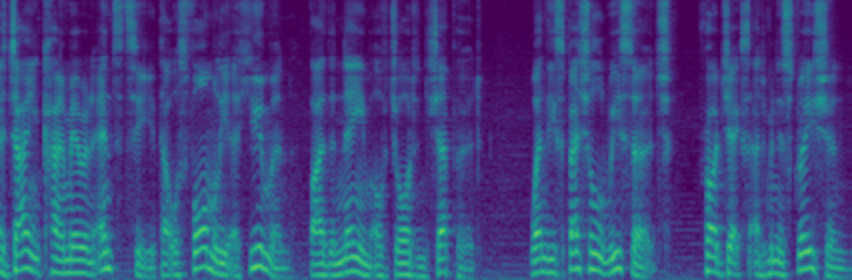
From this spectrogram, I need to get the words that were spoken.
a giant Chimeran entity that was formerly a human by the name of Jordan Shepard. When the Special Research Projects Administration,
